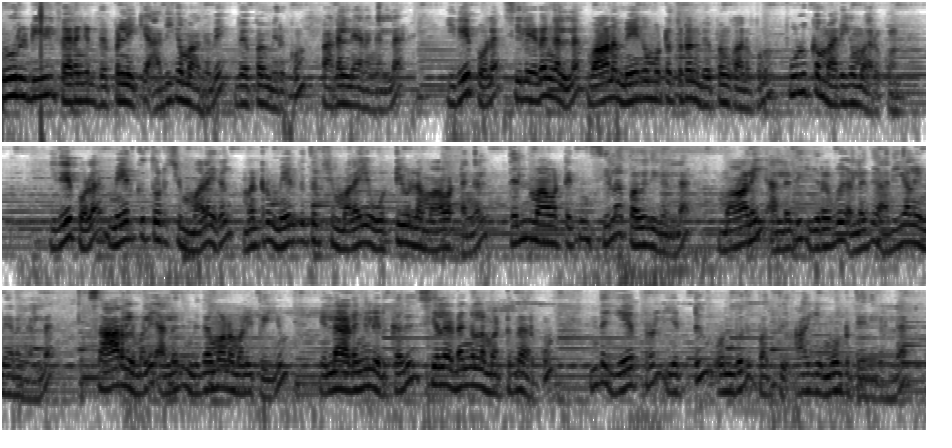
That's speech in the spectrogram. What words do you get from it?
நூறு டிகிரி ஃபேரங்கிட் வெப்பநிலைக்கு அதிகமாகவே வெப்பம் இருக்கும். பகல் நேரங்களில் இதே போல் சில இடங்களில் வானம் மேகமூட்டத்துடன் வெப்பம் காணப்படும் புழுக்கம் அதிகமாக இருக்கும். இதே போல் மேற்கு தொடர்ச்சி மலைகள் மற்றும் மேற்கு தொடர்ச்சி மலையை ஒட்டியுள்ள மாவட்டங்கள் தென் மாவட்டத்தின் சில பகுதிகளில் மாலை அல்லது இரவு அல்லது அதிகாலை நேரங்களில் சாரல் மழை அல்லது மிதமான மழை பெய்யும். எல்லா இடங்களும் இருக்காது. சில இடங்களில் மட்டும்தான் இருக்கும். இந்த ஏப்ரல் எட்டு ஒன்பது பத்து ஆகிய மூன்று தேதிகளில்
